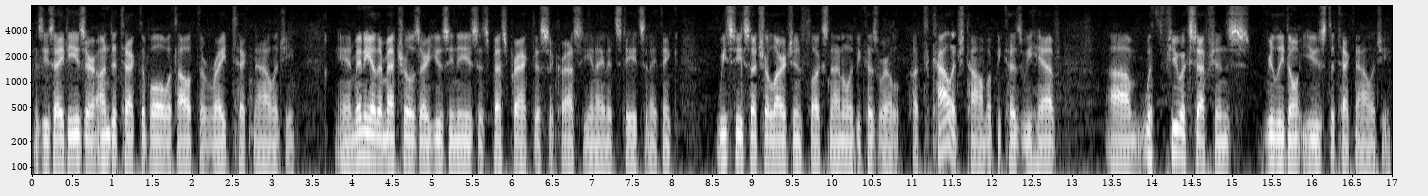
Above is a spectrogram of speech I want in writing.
Because these IDs are undetectable without the right technology. And many other metros are using these as best practice across the United States. And I think we see such a large influx not only because we're a, a college town, but because we have, um, with few exceptions, really don't use the technology.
